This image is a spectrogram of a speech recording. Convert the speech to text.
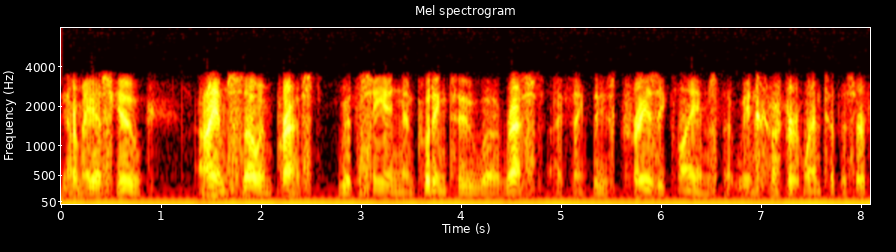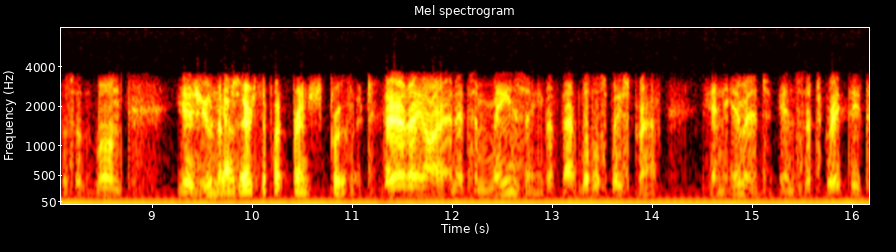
Yeah. from ASU, I am so impressed with seeing and putting to uh, rest, I think, these crazy claims that we never went to the surface of the moon. As you know, Yeah, there's the footprints to prove it. there they are, and it's amazing that that little spacecraft can image in such great detail.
